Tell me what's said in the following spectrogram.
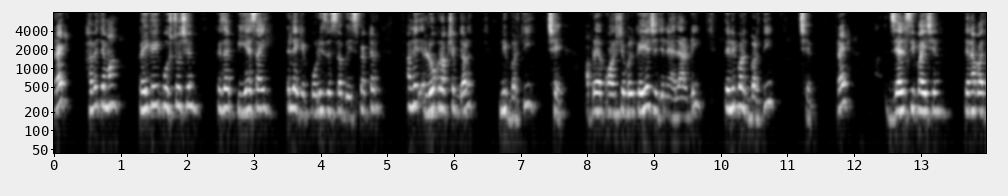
રાઈટ હવે તેમાં કઈ કઈ પોસ્ટો છે? કે સાહેબ પીએસઆઈ એટલે કે પોલીસ સબ ઇન્સ્પેક્ટર અને લોકરક્ષક દળની ભરતી છે. આપણે કોન્સ્ટેબલ કહીએ છીએ જેને એલઆરડી તેની પણ ભરતી છે. રાઈટ જેલ સિપાઈ છે. તેના બાદ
